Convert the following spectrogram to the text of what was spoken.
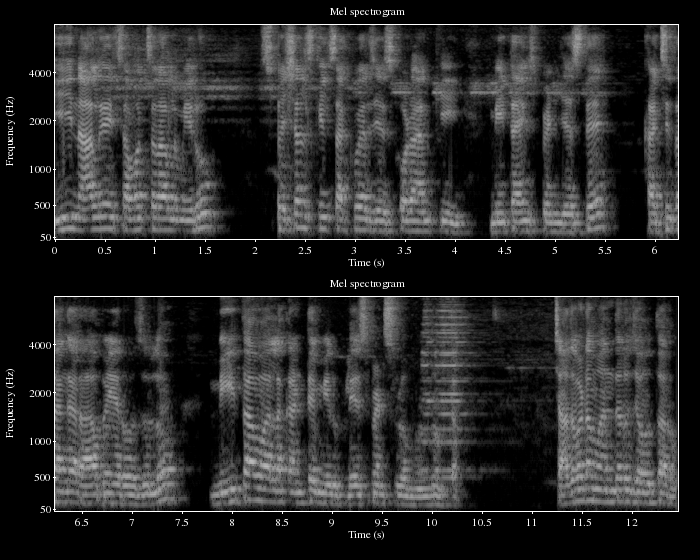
ఈ నాలుగైదు సంవత్సరాలు మీరు స్పెషల్ స్కిల్స్ అక్వైర్ చేసుకోవడానికి మీ టైం స్పెండ్ చేస్తే ఖచ్చితంగా రాబోయే రోజుల్లో మిగతా వాళ్ళకంటే మీరు ప్లేస్మెంట్స్లో ముందుంటారు. చదవడం అందరూ చదువుతారు.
